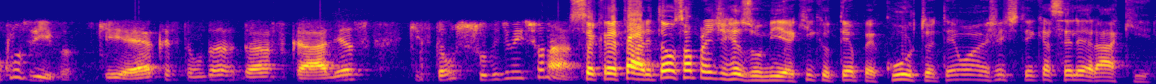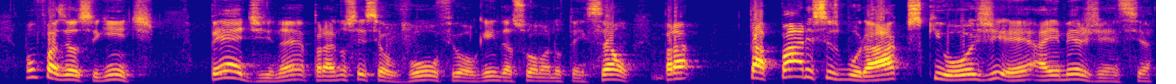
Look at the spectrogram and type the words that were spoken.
conclusiva, que é a questão da, das calhas que estão subdimensionadas. Secretário, então só para a gente resumir aqui, que o tempo é curto, então a gente tem que acelerar aqui. Vamos fazer o seguinte, pede, né, para não sei se é o Wolf ou alguém da sua manutenção, para tapar esses buracos que hoje é a emergência.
